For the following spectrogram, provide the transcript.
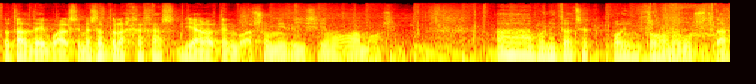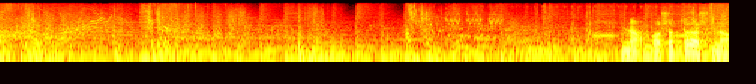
Total, da igual. Si me salto las cajas ya lo tengo asumidísimo, vamos. Ah, bonito checkpoint, como me gusta. No, vosotros no.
